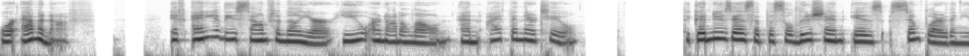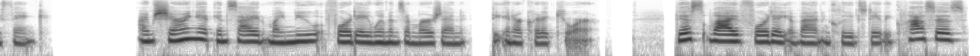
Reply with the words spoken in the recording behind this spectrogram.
or am enough? If any of these sound familiar, you are not alone, and I've been there too. The good news is that the solution is simpler than you think. I'm sharing it inside my new four day women's immersion, The Inner Critic Cure. This live four day event includes daily classes,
